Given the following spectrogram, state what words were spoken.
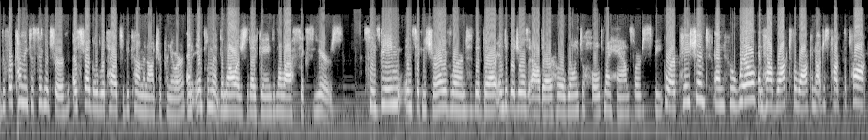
Before coming to Signature, I struggled with how to become an entrepreneur and implement the knowledge that I've gained in the last six years. Since being in Signature, I have learned that there are individuals out there who are willing to hold my hand, so to speak, who are patient and who will and have walked the walk and not just talk the talk.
